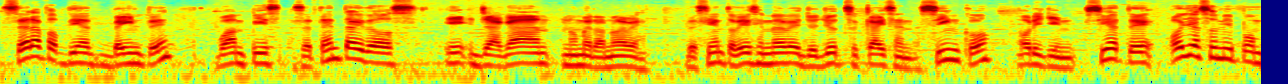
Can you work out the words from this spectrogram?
Seraph of the 20, One Piece 72 y Jagan número 9. De 119 Jujutsu Kaisen 5, Origin 7, Oyasumi Pum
